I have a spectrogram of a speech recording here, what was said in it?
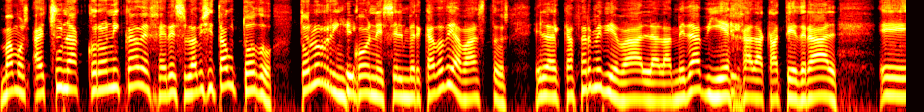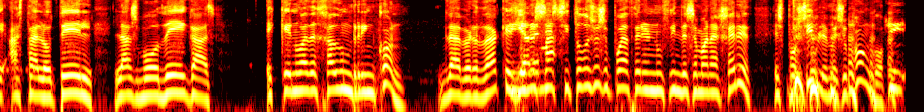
vamos, ha hecho una crónica de Jerez, lo ha visitado todo, todos los rincones, el mercado de abastos, el alcázar medieval, la Alameda Vieja, la catedral, eh, hasta el hotel, las bodegas. Es que no ha dejado un rincón. La verdad que Y yo no sé si todo eso se puede hacer en un fin de semana en Jerez. Es posible, me supongo. Sí.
